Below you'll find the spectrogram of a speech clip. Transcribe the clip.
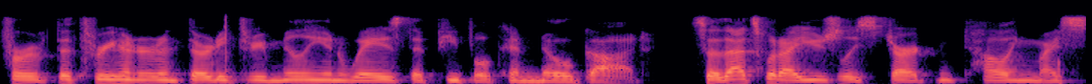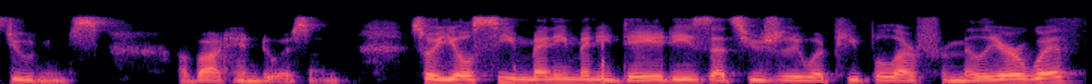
for the 333 million ways that people can know God. So that's what I usually start in telling my students about Hinduism. So you'll see many, many deities. That's usually what people are familiar with.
